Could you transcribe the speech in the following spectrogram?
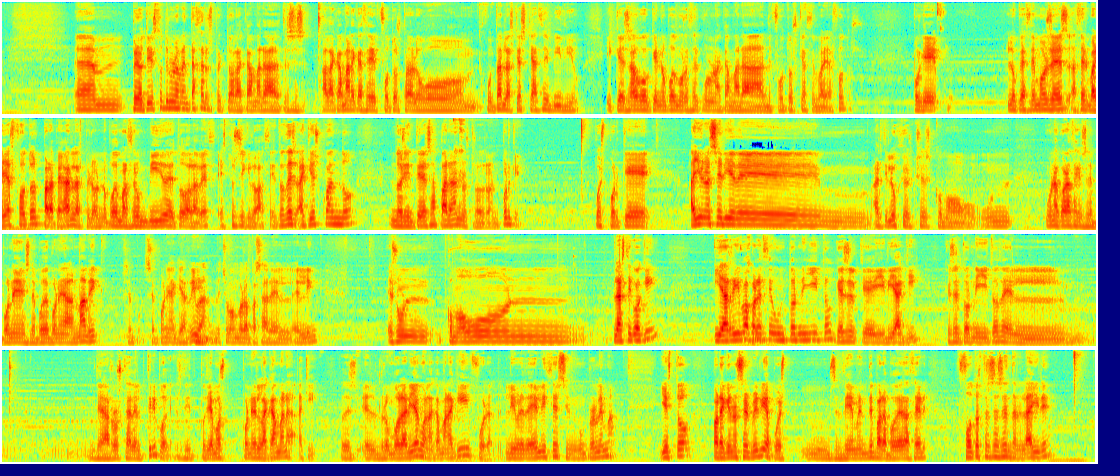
Em, pero esto tiene una ventaja respecto a la cámara 360 a la cámara que hace fotos para luego juntarlas, que es que hace vídeo y que es algo que no podemos hacer con una cámara de fotos que hace varias fotos. Porque lo que hacemos es hacer varias fotos para pegarlas, pero no podemos hacer un vídeo de todo a la vez. Esto sí que lo hace. Entonces aquí es cuando nos interesa para nuestro dron. ¿Por qué? Pues porque hay una serie de mm, artilugios que es como un- una coraza que se le, pone, se le puede poner al Mavic, se, se pone aquí arriba, de hecho vamos a pasar el, el link. Es un como un plástico aquí y arriba aparece un tornillito que es el que iría aquí, que es el tornillito del, de la rosca del trípode. Es decir, podríamos poner la cámara aquí. Entonces el dron volaría con la cámara aquí, fuera, libre de hélices, sin ningún problema. ¿Y esto para qué nos serviría? Pues mm, sencillamente para poder hacer fotos 360 en el aire,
